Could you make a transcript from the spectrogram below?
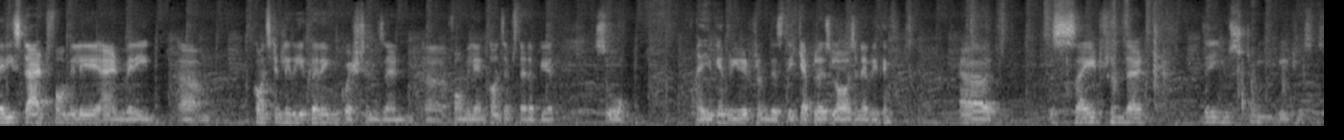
very stat formulae and very um, constantly recurring questions and uh, formulae and concepts that appear. So uh, you can read it from this, the Kepler's laws and everything. Uh, aside from that, there used to be weightlessness.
